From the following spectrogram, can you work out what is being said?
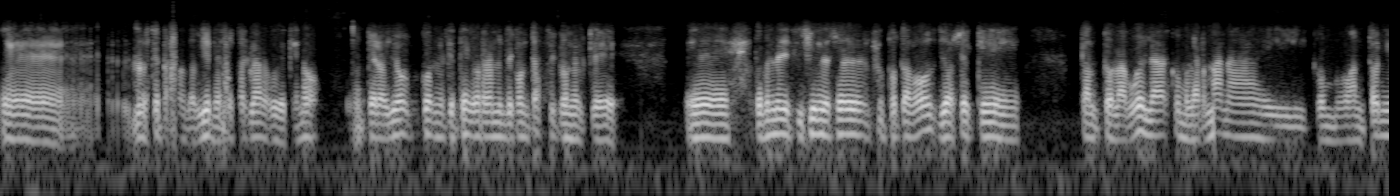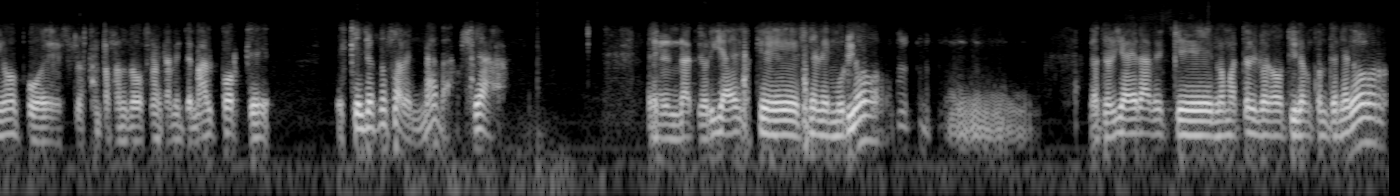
eh, lo esté pasando bien, eso está claro de que no. Pero yo con el que tengo realmente contacto y con el que eh, tomé la decisión de ser su portavoz, yo sé que tanto la abuela como la hermana y como Antonio, pues lo están pasando francamente mal porque es que ellos no saben nada. O sea, la teoría es que se le murió, la teoría era de que lo mató y luego tiró un contenedor,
